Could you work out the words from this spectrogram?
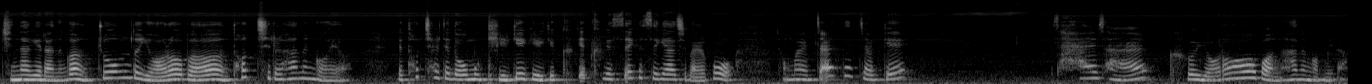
진하게라는 건 좀 더 여러 번 터치를 하는 거예요. 터치할 때 너무 길게 길게 크게 크게 세게 세게 하지 말고 정말 짧게 짧게 살살 그걸 여러 번 하는 겁니다.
